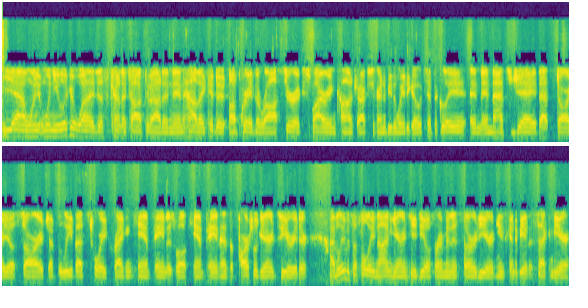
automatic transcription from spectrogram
Yeah, when when you look at what I just kind of talked about and, and how they could upgrade the roster, expiring contracts are going to be the way to go typically, and and that's Jay, that's Dario Saric, I believe that's Torrey Craig and Cam Payne as well. Cam Payne has a partial guarantee or either I believe it's a fully non-guaranteed deal for him in his third year, and he's going to be in the second year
